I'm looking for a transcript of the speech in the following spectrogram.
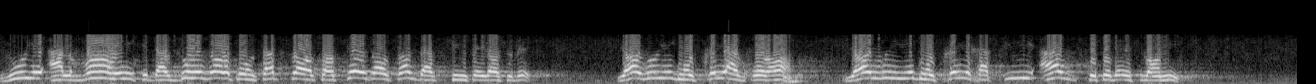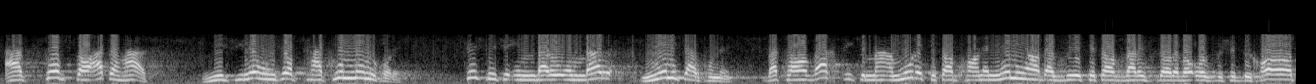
روی الواحی که در 2500 سال تا 3000 سال در چین پیدا شده یا روی یک نسخه از قرآن یا روی یک نسخه خطی از کتب اسلامی. از صبح ساعت هشت میشینه اونجا تکون نمی‌خوره. چشمش این بر و اون بر نمیچرخونه. و تا وقتی که معمور کتابخانه نمیاد از روی کتاب برش داره و عضوش بخواد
